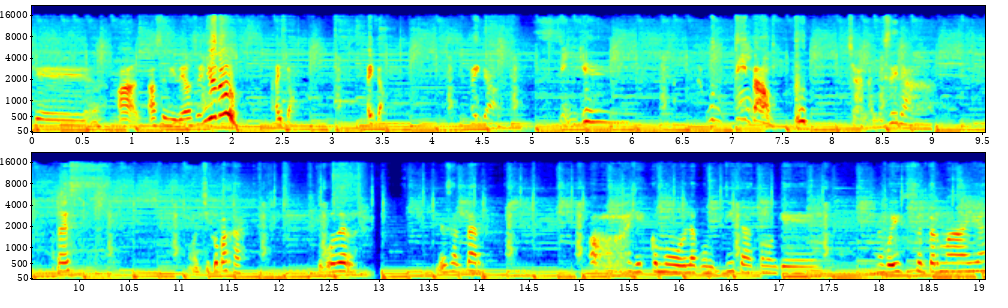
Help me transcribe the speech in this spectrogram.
que ha- hace videos en YouTube. Ahí está. Ahí está. Ahí está. Sigue. La puntita. Pucha, la lecera. Vez. Oh, chico paja. Tu poder de saltar. Ay, es como la puntita, como que no podéis saltar más allá.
